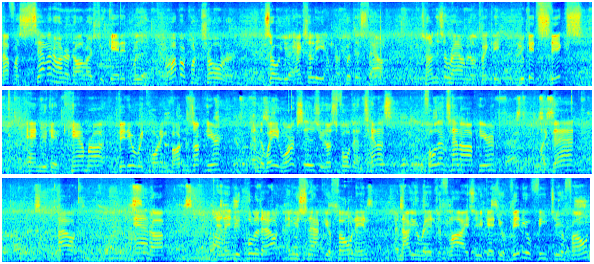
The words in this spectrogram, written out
Now for $700 you get it with a proper controller. So you actually, I'm gonna put this down, turn this around real quickly. You get sticks and you get camera, video recording buttons up here. And the way it works is you just fold the antennas, fold the antenna up here, like that, out, and up. And then you pull it out and you snap your phone in and now you're ready to fly. So you get your video feed to your phone,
